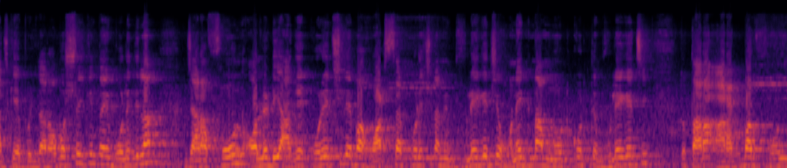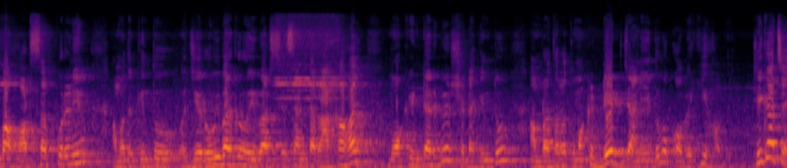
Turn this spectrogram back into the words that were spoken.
আজকে এ পর্যন্ত। অবশ্যই কিন্তু আমি বলে দিলাম, যারা ফোন অলরেডি আগে করেছিলে বা হোয়াটসঅ্যাপ করেছিলে, আমি ভুলে গেছি, অনেক নাম নোট করতে ভুলে গেছি, তো তারা আরেকবার ফোন বা হোয়াটসঅ্যাপ করে নিও। আমাদের কিন্তু যে রবিবারকে রবিবার সেশনটা রাখা হয় মক ইন্টারভিউ সেটা কিন্তু আমরা তারা তোমাকে ডেট জানিয়ে দেবো কবে কি হবে। ঠিক আছে?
